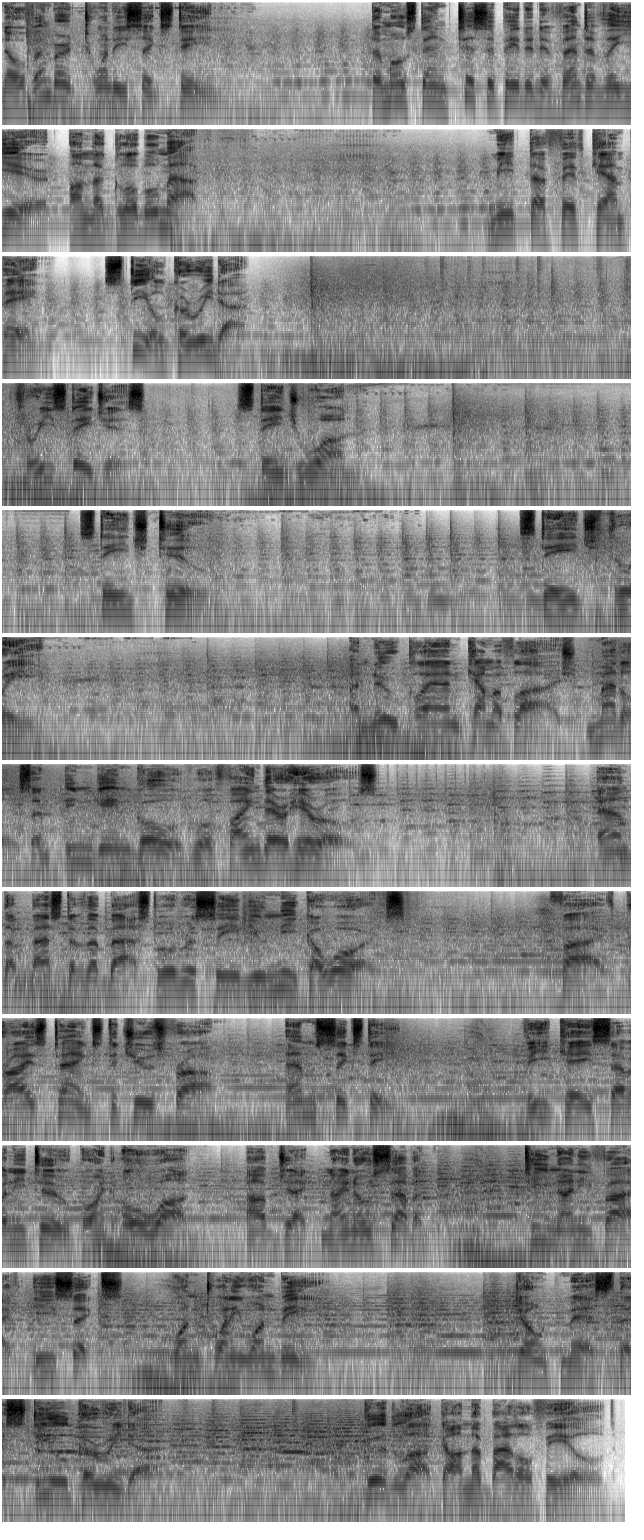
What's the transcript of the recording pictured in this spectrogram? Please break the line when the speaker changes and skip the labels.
November 2016. The most anticipated event of the year on the global map. Meet the fifth campaign, Steel Corrida. Three stages. Stage 1. Stage 2. Stage 3. A new clan camouflage, medals, and in-game gold will find their heroes. And the best of the best will receive unique awards. Five prize tanks to choose from. M60, VK72.01, Object 907, T95 E6, 121B. Don't miss the Steel Corrida. Good luck on the battlefield.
